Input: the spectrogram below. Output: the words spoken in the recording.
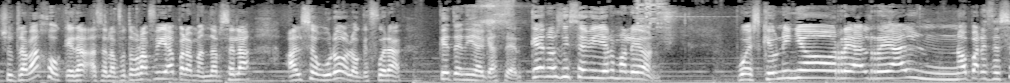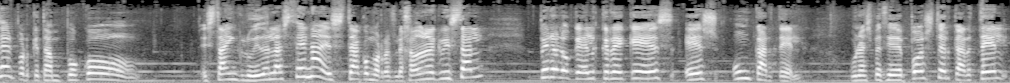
su trabajo, que era hacer la fotografía para mandársela al seguro o lo que fuera que tenía que hacer. ¿Qué nos dice Guillermo León? Pues que un niño real, real no parece ser, porque tampoco está incluido en la escena, está como reflejado en el cristal, pero lo que él cree que es es un cartel, una especie de póster, cartel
